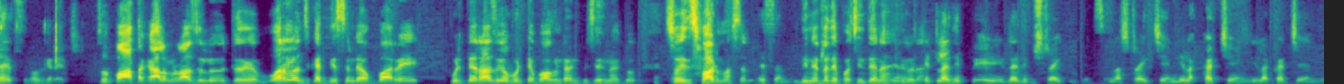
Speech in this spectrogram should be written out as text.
Right, sir. Okay right so పాతకాలం రాజులు వరలోంచి కత్తిస్తుంటే అబ్బా రే పుడితే రాజుగా పుడితే బాగుంటుంది అనిపించేది నాకు. సో ఇది స్వాడ్ మాస్టర్. దీన్ని ఎట్లా తిప్పొచ్చు? ఇంతేనా? ఇది కూడా? ఇట్లా తిప్పి ఇట్లా తిప్పి స్ట్రైక్ ఇలా స్ట్రైక్ చేయండి ఇలా కట్ చేయండి ఇలా కట్ చేయండి.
